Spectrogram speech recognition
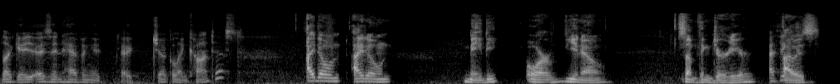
like as in having a, a juggling contest. I don't. I don't. Maybe or you know something dirtier. I think was.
